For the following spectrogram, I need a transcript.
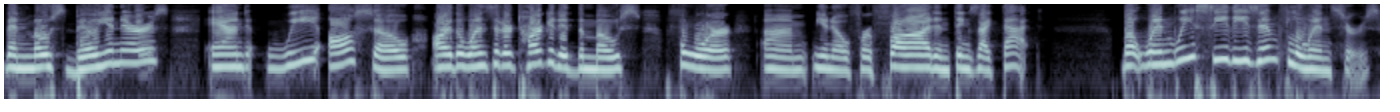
than most billionaires. And we also are the ones that are targeted the most for, um, you know, for fraud and things like that. But when we see these influencers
